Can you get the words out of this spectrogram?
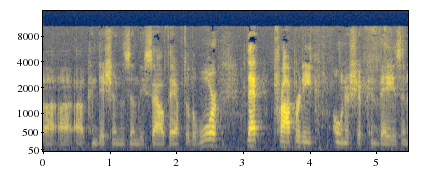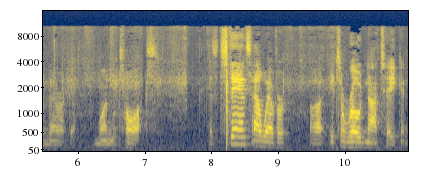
uh, uh, uh conditions in the South after the war, that property ownership conveys in America. Money talks. As it stands, however, uh, it's a road not taken,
